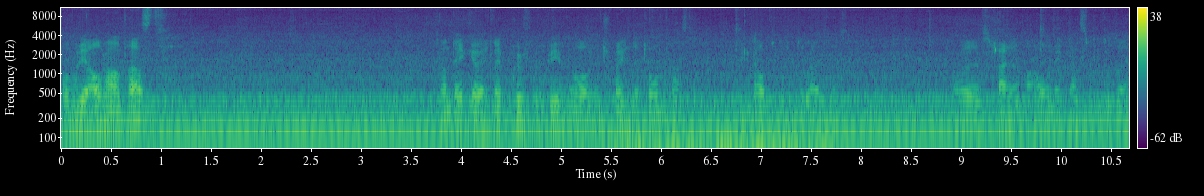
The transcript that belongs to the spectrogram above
Obwohl die auch noch passt. Dann denke ich, gleich prüfen, ob entsprechend der Ton passt. Ich glaube nicht, der leise ist. Aber es scheint immer auch nicht ganz gut zu sein.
